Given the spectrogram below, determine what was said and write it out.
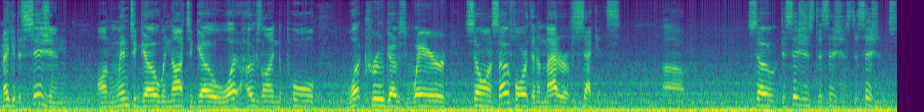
make a decision on when to go, when not to go, what hose line to pull, what crew goes where, so on and so forth in a matter of seconds. Um, so decisions, decisions, decisions.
